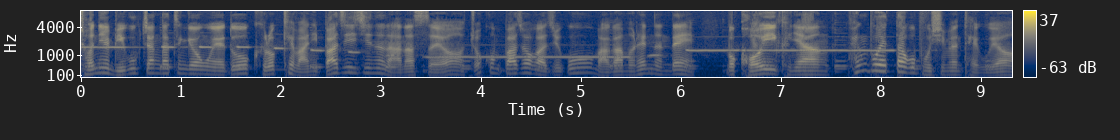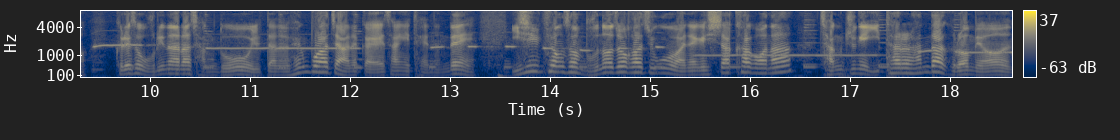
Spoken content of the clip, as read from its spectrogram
전일 미국장 같은 경우에도 그렇게 많이 빠지지는 않았어요. 조금 빠져가지고 마감을 했는데 뭐 거의 그냥 횡보했다고 보시면 되고요. 그래서 우리나라 장도 일단은 횡보하지 않을까 예상이 되는데 22평선 무너져가지고 만약에 시작하거나 장중에 이탈을 한다 그러면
